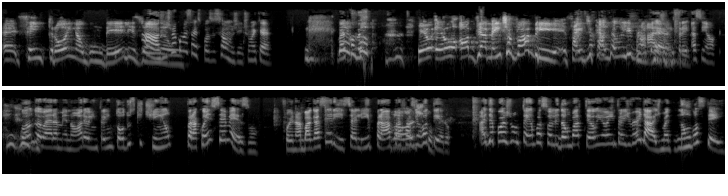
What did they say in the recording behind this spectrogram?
é, você entrou em algum deles ou Ah, não? a gente vai começar a exposição, gente? Como é que é? Vai começar. Eu, eu, obviamente, eu vou abrir. Sair de casa é um livro Ah, eu aberto. entrei, assim, ó. Quando eu era menor, eu entrei em todos que tinham pra conhecer mesmo. Foi na bagaceirice ali pra, pra fazer roteiro. Aí depois de um tempo a solidão bateu e eu entrei de verdade, mas não gostei.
